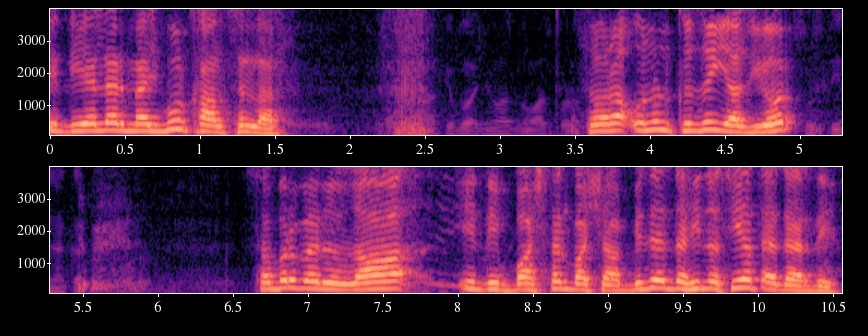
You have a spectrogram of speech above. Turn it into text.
ki diğerler mecbur kalsınlar. Sonra onun kızı yazıyor. Sabır ve rıza idi baştan başa. Bize dahi nasihat ederdi.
